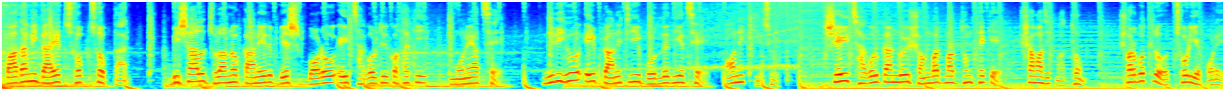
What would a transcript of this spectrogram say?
বাদামি গায়ে ছোপ ছোপ দাগ। বিশাল ঝোলানো কানের বেশ বড় এই ছাগলটির কথা কি মনে আছে? নিরীহ এই প্রাণীটি বদলে দিয়েছে অনেক কিছু। সেই ছাগলকাণ্ডই সংবাদ মাধ্যম থেকে সামাজিক মাধ্যম, সর্বত্র ছড়িয়ে পড়ে।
